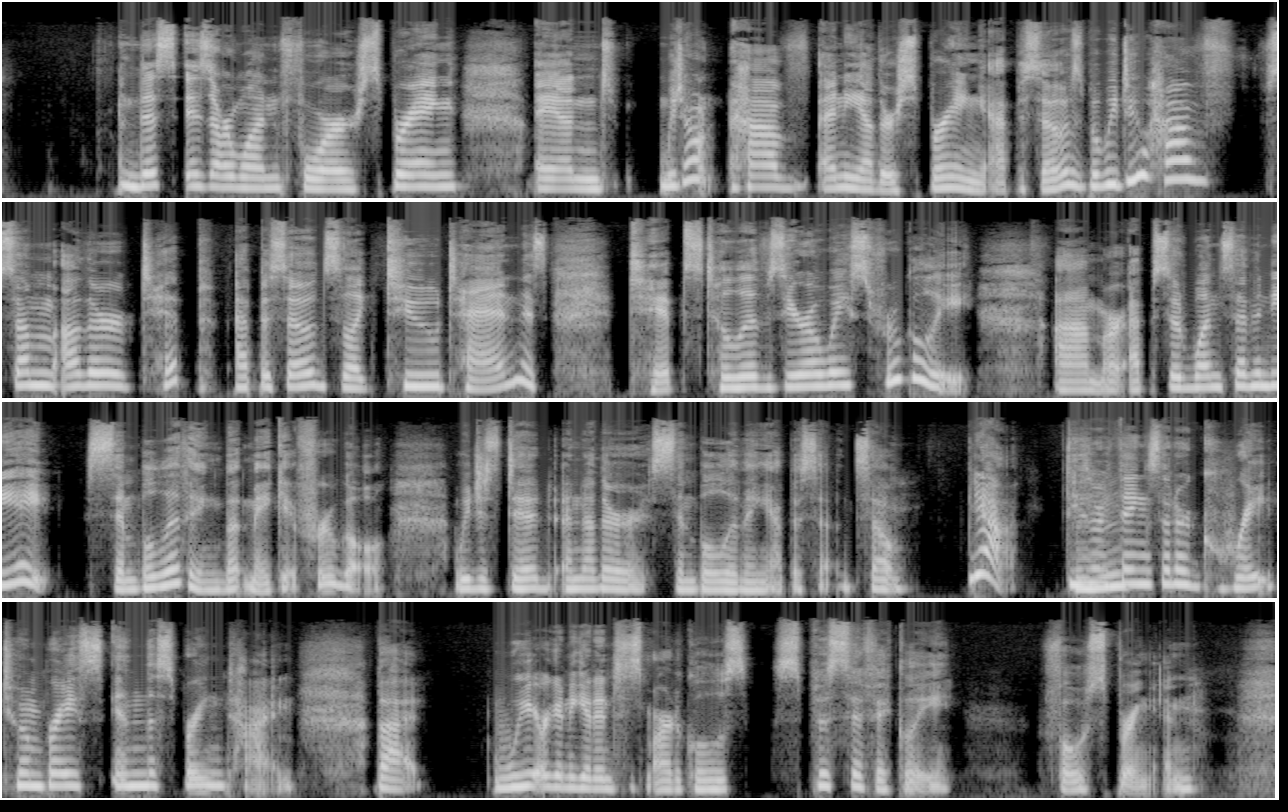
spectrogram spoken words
this is our one for spring and we don't have any other spring episodes, but we do have some other tip episodes like 210 is tips to live zero waste frugally um, or episode 178 simple living but make it frugal. We just did another simple living episode. So yeah these are things that are great to embrace in the springtime but we are going to get into some articles specifically for springing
